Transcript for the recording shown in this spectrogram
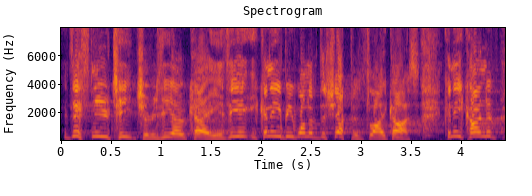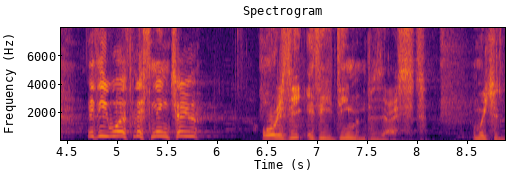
Is this new teacher, is he okay? Is he, can he be one of the shepherds like us? Can he kind of, is he worth listening to? Or is he, is he demon possessed? and we should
